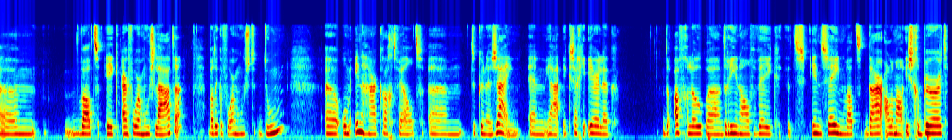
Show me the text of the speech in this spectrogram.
um, wat ik ervoor moest laten. Wat ik ervoor moest doen. Uh, om in haar krachtveld um, te kunnen zijn. En ja, ik zeg je eerlijk, de afgelopen drieënhalve week. Het is insane wat daar allemaal is gebeurd.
